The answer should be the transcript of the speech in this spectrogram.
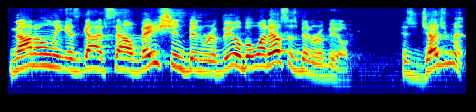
Not only has God's salvation been revealed, but what else has been revealed? His judgment.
